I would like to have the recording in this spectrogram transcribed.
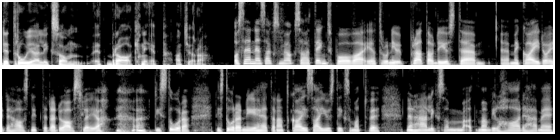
det tror jag är liksom ett bra knep att göra. Och sen en sak som jag också har tänkt på, var, jag tror ni pratade om det just äh, med Kaido i det här avsnittet där du avslöjade de stora, de stora nyheterna. Att Kai sa just liksom att, den här liksom, att man vill ha det här med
